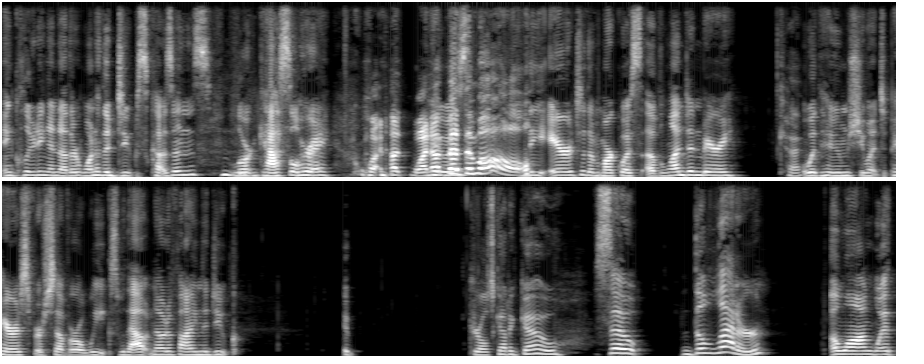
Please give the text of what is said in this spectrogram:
including another one of the Duke's cousins, Lord Castlereagh, Why not? Why not bet them all? the heir to the Marquis of Londonderry, okay. with whom she went to Paris for several weeks without notifying the Duke. Girls got to go. So the letter, along with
